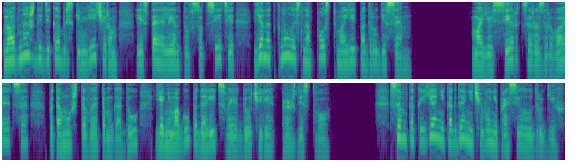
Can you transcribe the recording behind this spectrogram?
Но однажды декабрьским вечером, листая ленту в соцсети, я наткнулась на пост моей подруги Сэм. Моё сердце разрывается, потому что в этом году я не могу подарить своей дочери Рождество. Сэм, как и я, никогда ничего не просила у других.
